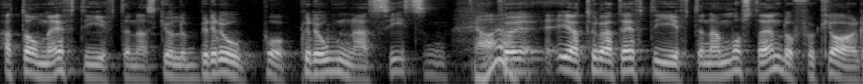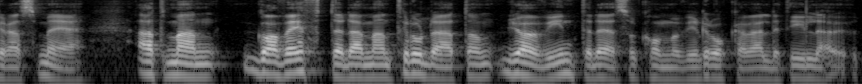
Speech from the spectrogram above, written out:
att de eftergifterna skulle bero på pronazism. Ja, ja. För jag tror att eftergifterna måste ändå förklaras med att man gav efter där man trodde att om gör vi inte det så kommer vi råka väldigt illa ut.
